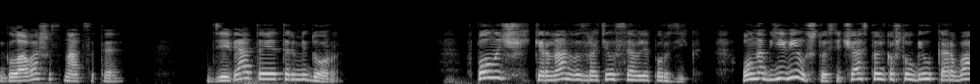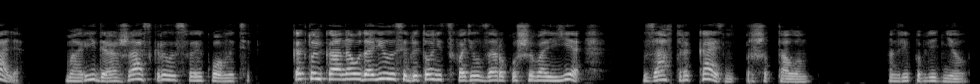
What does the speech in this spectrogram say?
Глава шестнадцатая. Девятая Термидора. В полночь Кернан возвратился в Лепорзик. Он объявил, что сейчас только что убил Карваля. Мари, дрожа, скрылась в своей комнате. Как только она удалилась, и бретонец схватил за руку шевалье. — Завтра казнь, — прошептал он. Андрей побледнел.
